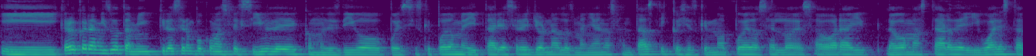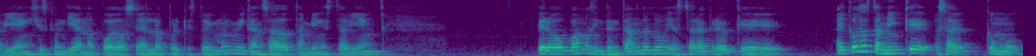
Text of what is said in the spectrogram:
Y creo que ahora mismo también quiero ser un poco más flexible, como les digo, pues si es que puedo meditar y hacer el journal las mañanas, fantástico, si es que no puedo hacerlo a esa hora y lo hago más tarde, igual está bien, si es que un día no puedo hacerlo porque estoy muy muy cansado, también está bien. Pero vamos intentándolo y hasta ahora creo que hay cosas también que, o sea, como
